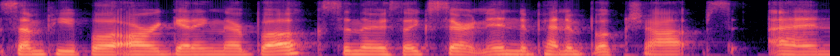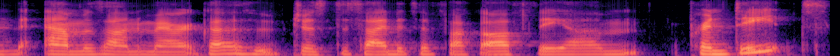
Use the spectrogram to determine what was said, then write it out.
some people are getting their books and there's like certain independent bookshops and Amazon America who've just decided to fuck off the um print dates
